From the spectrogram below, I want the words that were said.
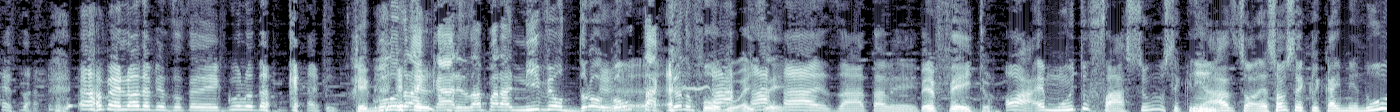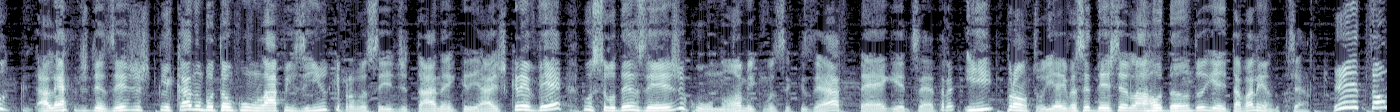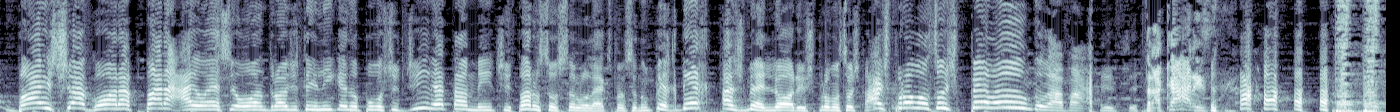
Essa é a melhor definição, você regula o Dracarys. Regula o Dracarys lá para nível Drogon tacando fogo. É isso aí. Ah, exatamente. Perfeito. Ó, é muito fácil você criar, só- é só você clicar em menu, alerta de desejos, clicar no botão com um lapisinho, que é pra você editar, né, criar, escrever o seu desejo com o nome que você quiser, a tag, etc. E pronto, e aí você deixa ele lá rodando e aí tá valendo. Certo. Então baixe agora para iOS ou Android, tem link aí no post diretamente para o seu celular para você não perder as melhores promoções, as promoções pelando, rapaz! Dracarys!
